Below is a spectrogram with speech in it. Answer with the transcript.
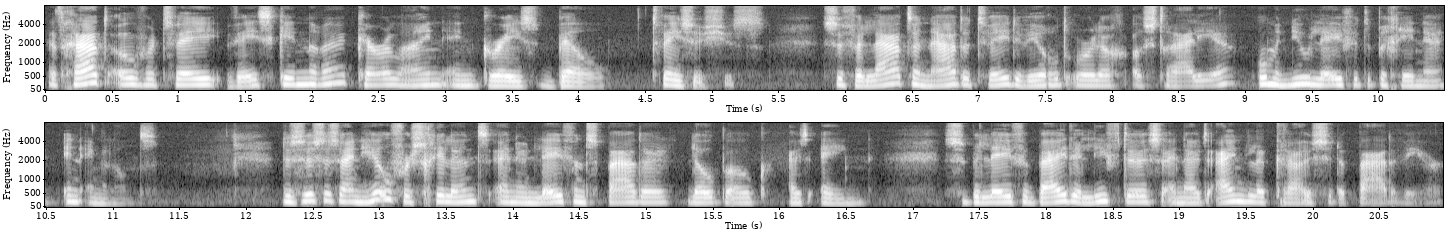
Het gaat over twee weeskinderen, Caroline en Grace Bell, twee zusjes. Ze verlaten na de Tweede Wereldoorlog Australië om een nieuw leven te beginnen in Engeland. De zussen zijn heel verschillend en hun levenspaden lopen ook uiteen. Ze beleven beide liefdes en uiteindelijk kruisen de paden weer.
